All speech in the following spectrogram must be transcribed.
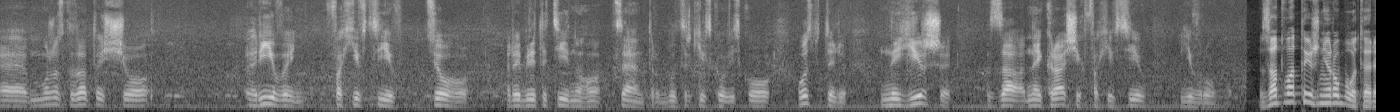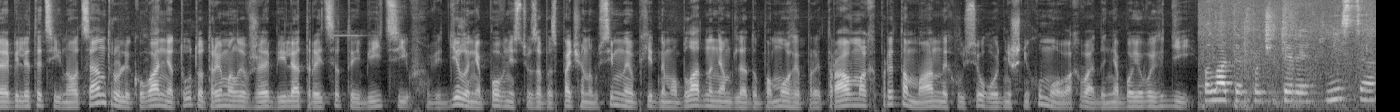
е, можу сказати, що рівень фахівців цього реабілітаційного центру Блицерківського військового госпіталю не гірше за найкращих фахівців Європи. За два тижні роботи реабілітаційного центру лікування тут отримали вже біля 30 бійців. Відділення повністю забезпечено всім необхідним обладнанням для допомоги при травмах, притаманних у сьогоднішніх умовах ведення бойових дій. Палати по 4 місця.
